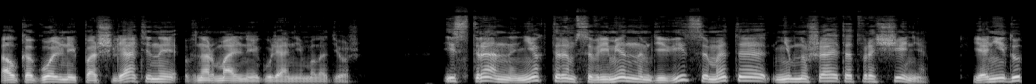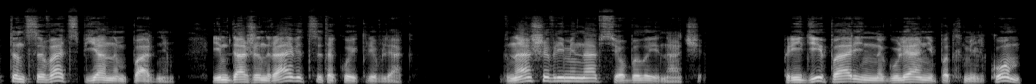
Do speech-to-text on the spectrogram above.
алкогольной пошлятины в нормальные гуляния молодежи. И странно, некоторым современным девицам это не внушает отвращения, и они идут танцевать с пьяным парнем, им даже нравится такой кривляк. В наши времена все было иначе. Приди парень на гуляние под хмельком,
